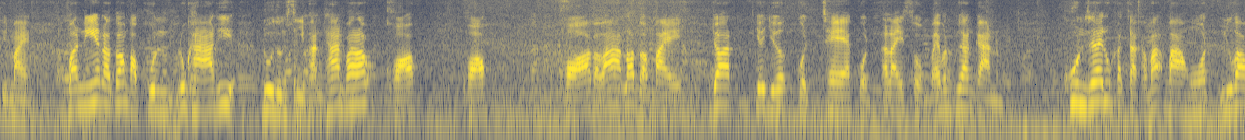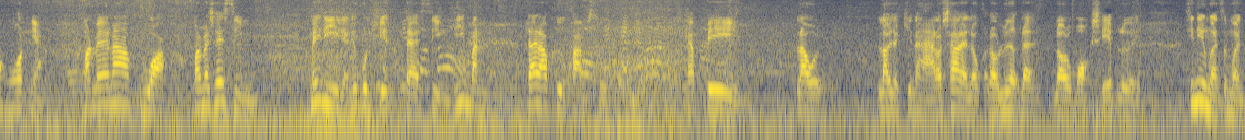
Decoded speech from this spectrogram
ติดไม้วันนี้เราต้องขอบคุณลูกค้าที่ดูถึง 4,000 ท่าน เพราะเราขอขอขอแบบว่ารอบต่อไปยอดเยอะๆ กดแชร์กดอะไรส่งไปเพื่อนๆกัน คุณจะได้รู้จักคำว่าบาร์โฮสหรือว่าโฮสเนี่ย มันไม่ได้น่ากลัว มันไม่ใช่สิ่งไม่ดีอย่างที่คุณคิด แต่สิ่งที่มันได้รับคือความสุขแฮปปี้เราเราอยากกินอาหารรสชาติอะไรเราเราเลือกเลยเราบอกเชฟเลย ที่นี่เหมือนเหมือน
